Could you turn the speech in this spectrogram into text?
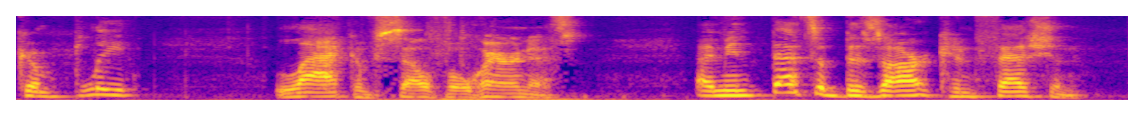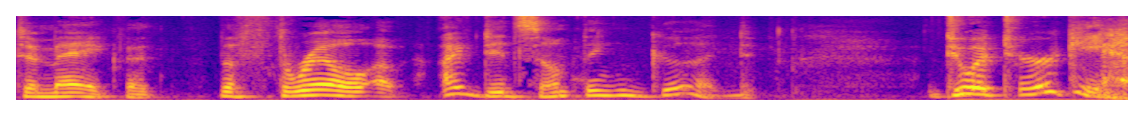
complete lack of self awareness. I mean, that's a bizarre confession to make that the thrill of, I did something good to a turkey.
